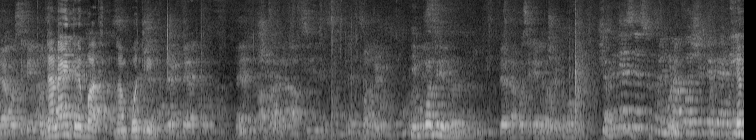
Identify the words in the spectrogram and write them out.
ne-a fost că e împotrivă. Dar n-ai întrebat, la împotrivă. Împotrivă. Deci ne-a fost că e împotrivă. Puteți să spunem la fost și pe Berlin.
